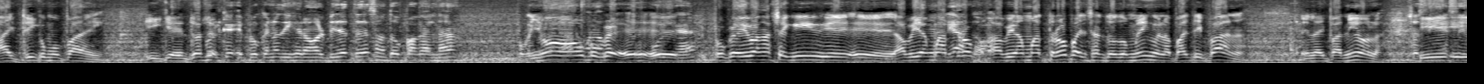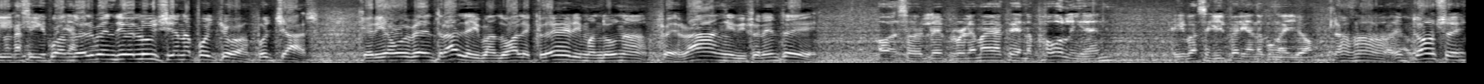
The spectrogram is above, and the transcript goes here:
a Haití como país. Y que entonces. ¿Por qué, no dijeron, olvídate de eso, no te voy a pagar nada? Porque No, porque, eh, ¿Por eh, porque iban a seguir, eh, eh, habían más tropas, habían más tropas en Santo Domingo, en la parte hispana, en la hispaniola. O sea, sí, y, y- cuando él vendió el Luisiana por, Choa- por Chas, quería volver a entrarle y mandó a Leclerc y mandó una Ferran y diferentes. Oh, so, el problema era que Napoleon iba a seguir peleando con ellos. Ajá, entonces,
